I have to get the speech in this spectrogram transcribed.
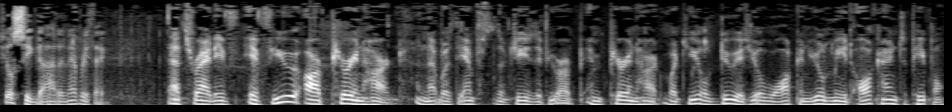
you'll see God in everything. That's right. If if you are pure in heart, and that was the emphasis of Jesus, if you are pure in heart, what you'll do is you'll walk and you'll meet all kinds of people,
